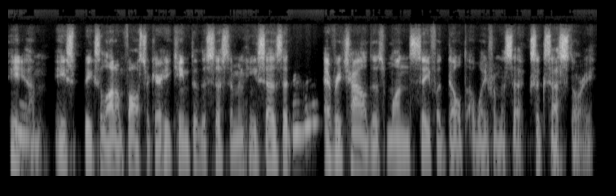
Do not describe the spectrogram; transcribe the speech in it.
he Yeah. um, he speaks a lot on foster care. He came through the system, and he says that Mhm. every child is one safe adult away from a su- success story,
